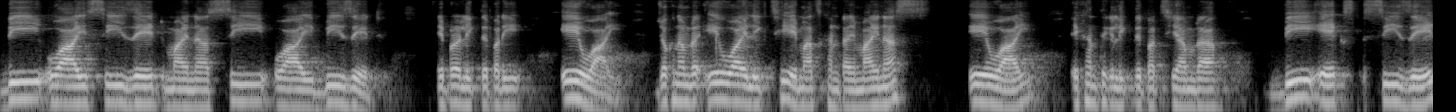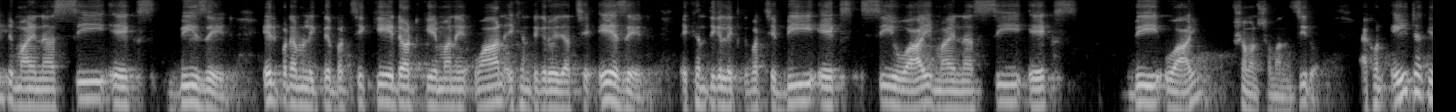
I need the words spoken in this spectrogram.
B Y C Z minus C Y B Z এরপরে লিখতে পারি এ ওয়াই যখন আমরা এ ওয়াই লিখছি, এই মাঝখানটায় মাইনাস এ ওয়াই এখান থেকে লিখতে পারছি আমরা bx cz minus cx bz এরপর আমরা লিখতে পারছি k ডট k মানে 1 এখান থেকে রয়ে যাচ্ছে az এখান থেকে লিখতে পারছি bx cy minus cx by সমান সমান 0 এখন এইটাকে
